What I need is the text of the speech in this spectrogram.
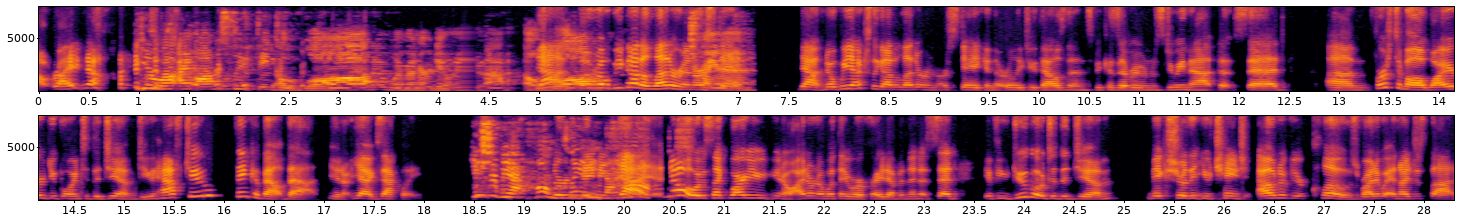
out, right? No, You know what? I honestly think a lot of women are doing that. A yeah. lot Oh no, we got a letter in our state. Yeah, no, we actually got a letter in our stake in the early 2000s because everyone was doing that that said, um, first of all, why are you going to the gym? Do you have to? Think about that. You know, yeah, exactly. You should be at home cleaning maybe, the yeah, house. no, it was like, why are you, you know, I don't know what they were afraid of. And then it said, if you do go to the gym, make sure that you change out of your clothes right away. And I just thought,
